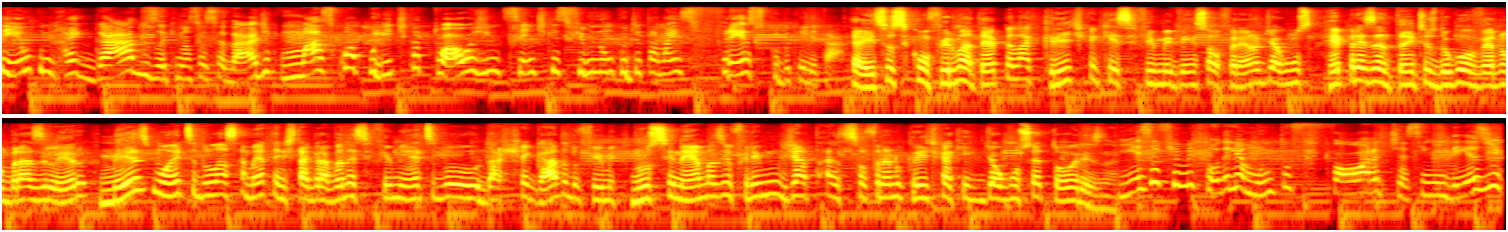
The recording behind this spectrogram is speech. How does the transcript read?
tempo, enraigados aqui na sociedade, mas com a política atual a gente sente que esse filme não podia estar mais fresco do que ele tá. É, isso se confirma até pela crítica que esse filme vem sofrendo de alguns representantes do governo brasileiro, mesmo antes do lançamento. A gente tá gravando esse filme antes do, da chegada do filme nos cinemas e o filme já tá sofrendo crítica aqui de alguns setores, né? E esse filme todo, ele é muito forte, assim, desde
